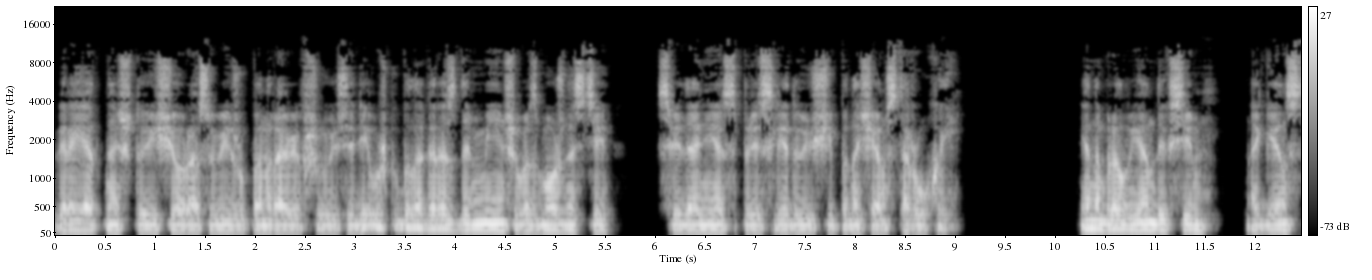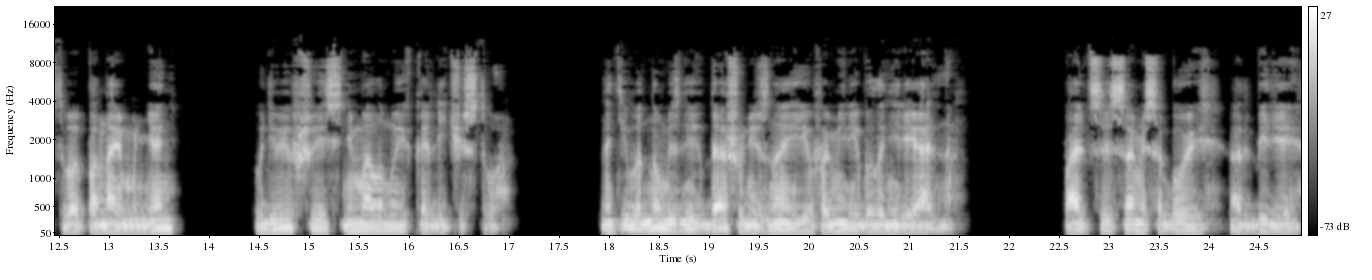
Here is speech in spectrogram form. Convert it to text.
Вероятность, что еще раз увижу понравившуюся девушку, была гораздо меньше возможности свидания с преследующей по ночам старухой. Я набрал в Яндексе агентство по найму нянь, удивившись немалому их количеству. Найти в одном из них Дашу, не зная ее фамилии, было нереально. Пальцы сами собой отбили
